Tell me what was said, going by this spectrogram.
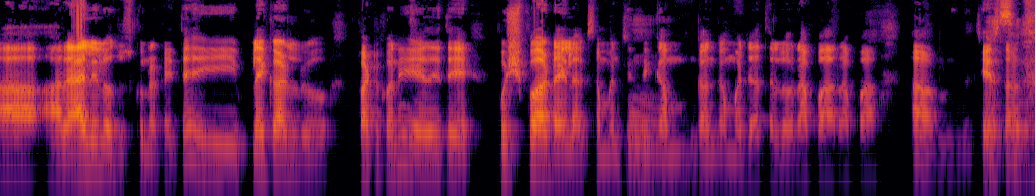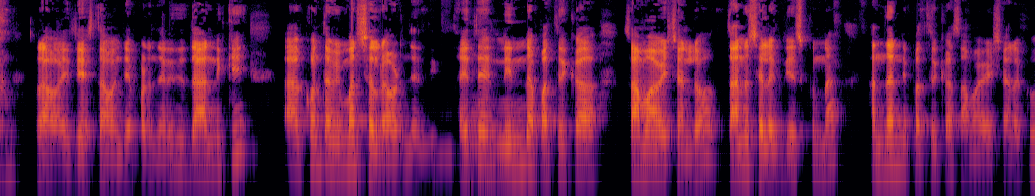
ఆ ర్యాలీలో చూసుకున్నట్టయితే ఈ ప్లే కార్డులు పట్టుకొని ఏదైతే పుష్ప డైలాగ్ సంబంధించి. గం గంగమ్మ జాతరలో రప రప చేస్తాం చేస్తామని చెప్పడం జరిగింది. దానికి కొంత విమర్శలు రావడం జరిగింది. అయితే. నిన్న పత్రికా సమావేశంలో తను సెలెక్ట్ చేసుకున్న అందరినీ పత్రికా సమావేశాలకు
